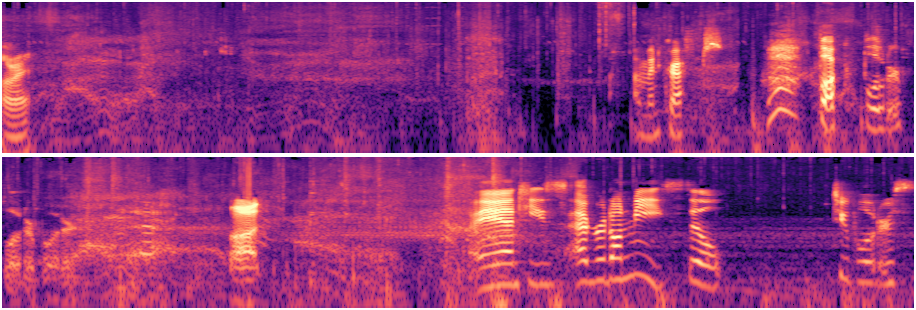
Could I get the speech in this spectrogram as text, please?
All right. I'm in craft. Fuck, bloater, bloater, bloater. But And he's aggroed on me still. Two bloaters.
